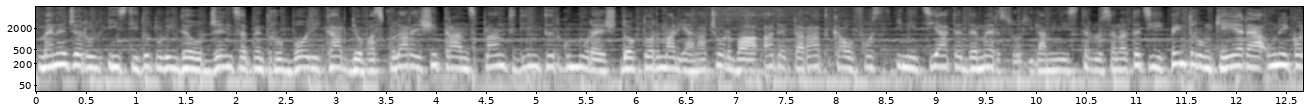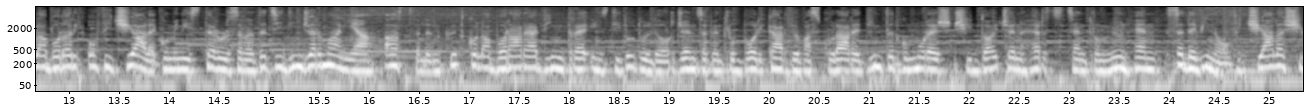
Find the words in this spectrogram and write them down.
Managerul Institutului de Urgență pentru Boli Cardiovasculare și Transplant din Târgu Mureș, dr. Mariana Ciorba, a declarat că au fost inițiate demersuri la Ministerul Sănătății pentru încheierea unei colaborări oficiale cu Ministerul Sănătății din Germania, astfel încât colaborarea dintre Institutul de Urgență pentru Boli Cardiovasculare din Târgu Mureș și Deutschen Herzzentrum München să devină oficială și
